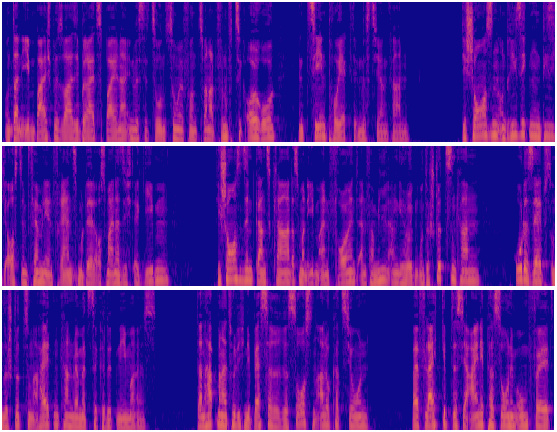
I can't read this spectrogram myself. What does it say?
und dann eben beispielsweise bereits bei einer Investitionssumme von 250 Euro in 10 Projekte investieren kann. Die Chancen und Risiken, die sich aus dem Family and Friends Modell aus meiner Sicht ergeben, die Chancen sind ganz klar, dass man eben einen Freund, einen Familienangehörigen unterstützen kann oder selbst Unterstützung erhalten kann, wenn man jetzt der Kreditnehmer ist. Dann hat man natürlich eine bessere Ressourcenallokation, weil vielleicht gibt es ja eine Person im Umfeld,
